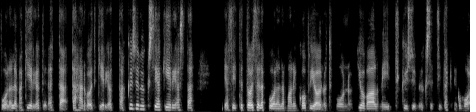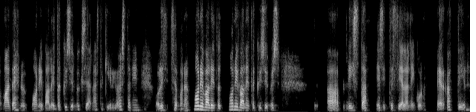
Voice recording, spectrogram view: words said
puolelle mä kirjoitin, että tähän voit kirjoittaa kysymyksiä kirjasta, ja sitten toiselle puolelle mä olin kopioinut mun jo valmiit kysymykset, sitä, niin kun mä oon tehnyt monivalintakysymyksiä näistä kirjoista, niin oli sitten semmoinen monivalinta, monivalintakysymys lista ja sitten siellä niin kun merkattiin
